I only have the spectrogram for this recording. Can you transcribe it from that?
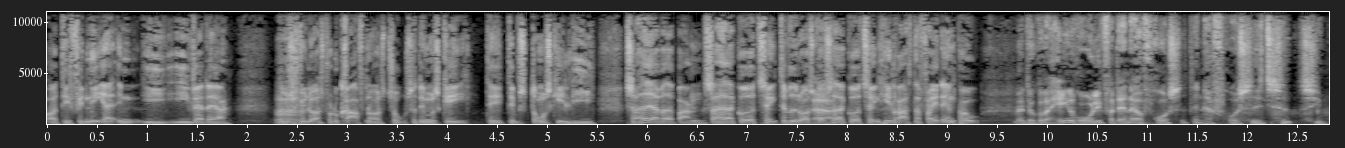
og definere en, i, i, hvad det er. Det er mm. selvfølgelig også fotografen også to, så det er måske, det, det står måske lige. Så havde jeg været bange. Så havde jeg gået og tænkt, det ved du også ja. godt, så havde jeg gået og tænkt hele resten af fredagen på. Men du kan være helt rolig, for den er jo frosset. Den er frosset i tid, Simon.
